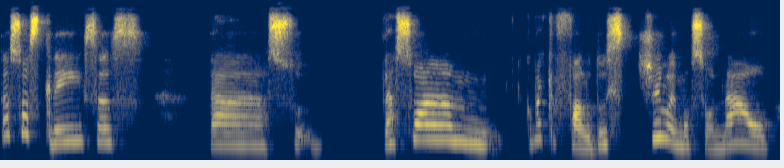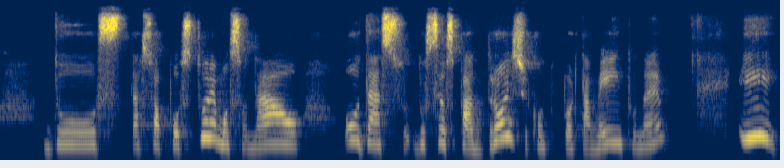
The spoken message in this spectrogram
das suas crenças, da, su, da sua, como é que eu falo, do estilo emocional, dos, da sua postura emocional ou das, dos seus padrões de comportamento, né? E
